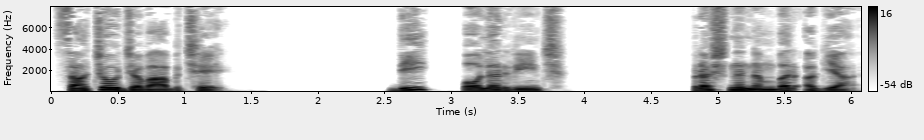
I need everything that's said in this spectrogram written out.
સાચો જવાબ છે. ડી. પોલર રીંછ. પ્રશ્ન નંબર અગિયાર.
